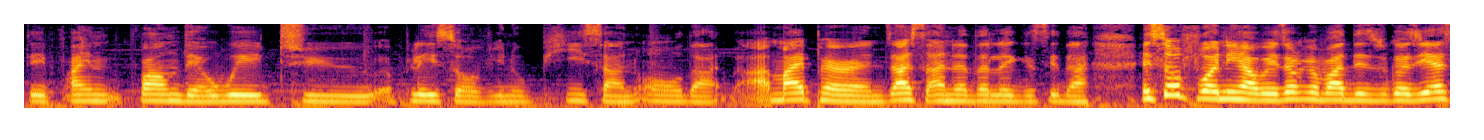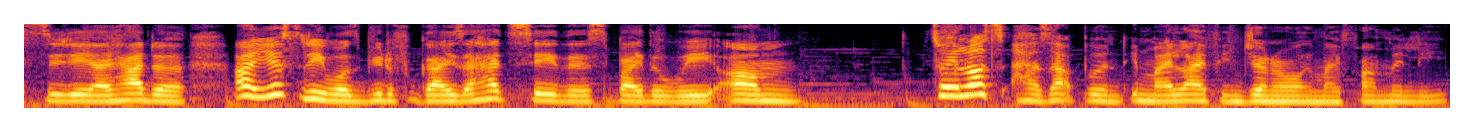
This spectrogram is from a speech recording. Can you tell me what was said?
they find found their way to a place of you know peace and all that. Uh, my parents, that's another legacy. That it's so funny how we're talking about this because yesterday I had a ah yesterday was beautiful, guys. I had to say this by the way. Um, so a lot has happened in my life in general, in my family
